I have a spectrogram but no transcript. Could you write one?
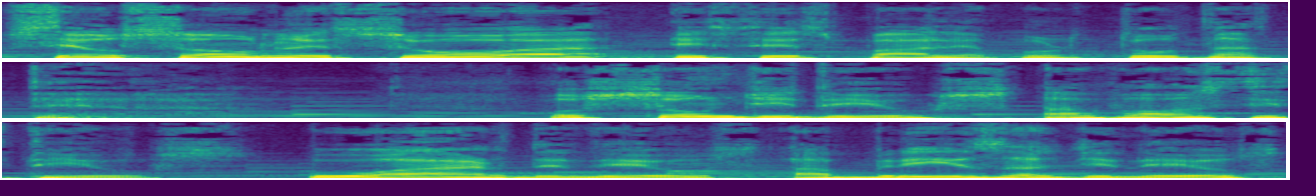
Seu som ressoa e se espalha por toda a terra o som de Deus, a voz de Deus, o ar de Deus, a brisa de Deus,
